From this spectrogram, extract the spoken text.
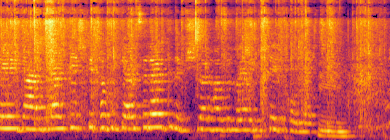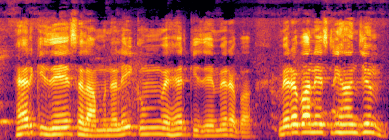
e, geldiler. Keşke çabuk gelselerdi de bir şeyler hazırlayabilseydik onlar için. Hmm. Herkese selamun aleyküm ve herkese merhaba. Merhaba Neslihan'cım.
